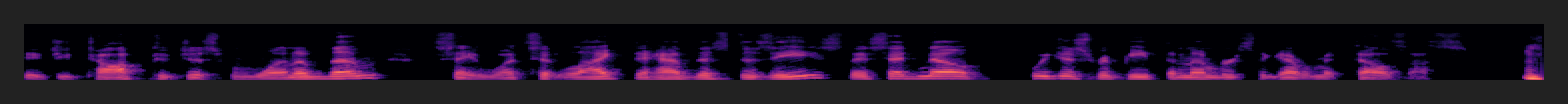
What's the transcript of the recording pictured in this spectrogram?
Did you talk to just one of them? Say, what's it like to have this disease? They said, no, we just repeat the numbers the government tells us,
